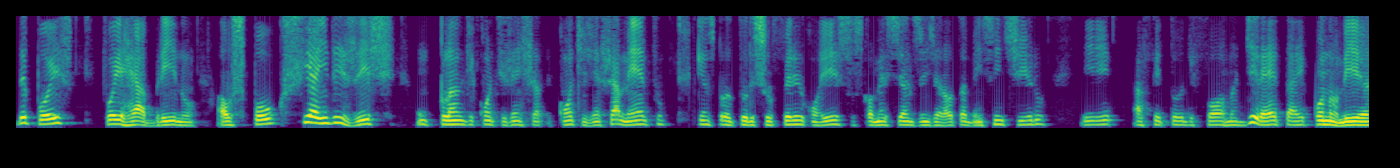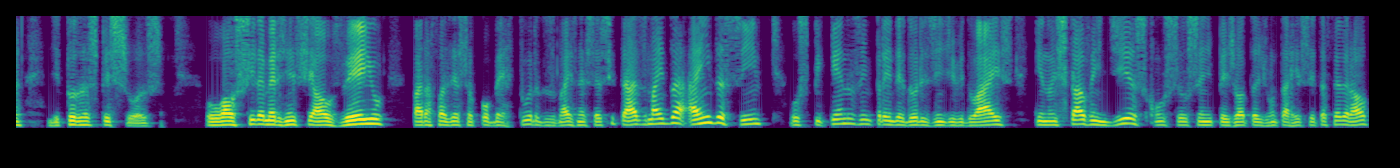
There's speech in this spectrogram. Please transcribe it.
Depois foi reabrindo aos poucos e ainda existe um plano de contingencia, contingenciamento. Pequenos produtores sofreram com isso, os comerciantes em geral também sentiram e afetou de forma direta a economia de todas as pessoas. O auxílio emergencial veio para fazer essa cobertura dos mais necessitados, mas ainda assim, os pequenos empreendedores individuais que não estavam em dias com o seu CNPJ junto à Receita Federal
